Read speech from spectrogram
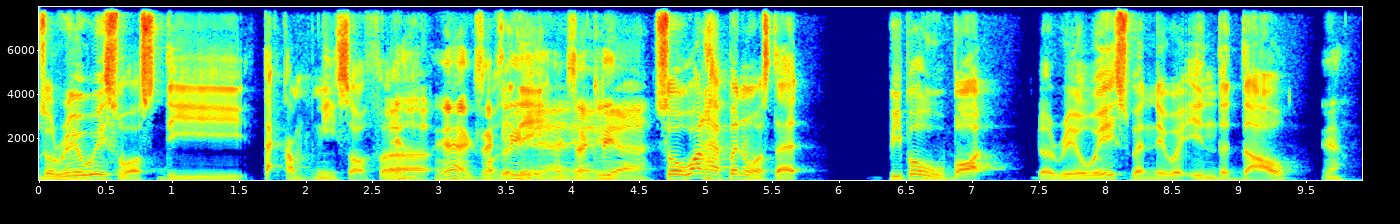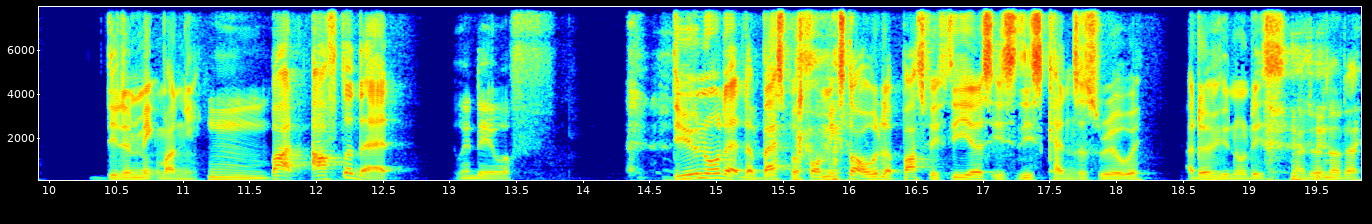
So railways was the tech companies of, uh, Hmm. yeah, of the exactly. day. Yeah, exactly. Yeah. So what happened was that people who bought the railways when they were in the Dow Yeah. didn't make money. But after that, When they were. F- do you know that the best performing stock over the past 50 years is this Kansas Railway? I don't know if you know this. I don't know that.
